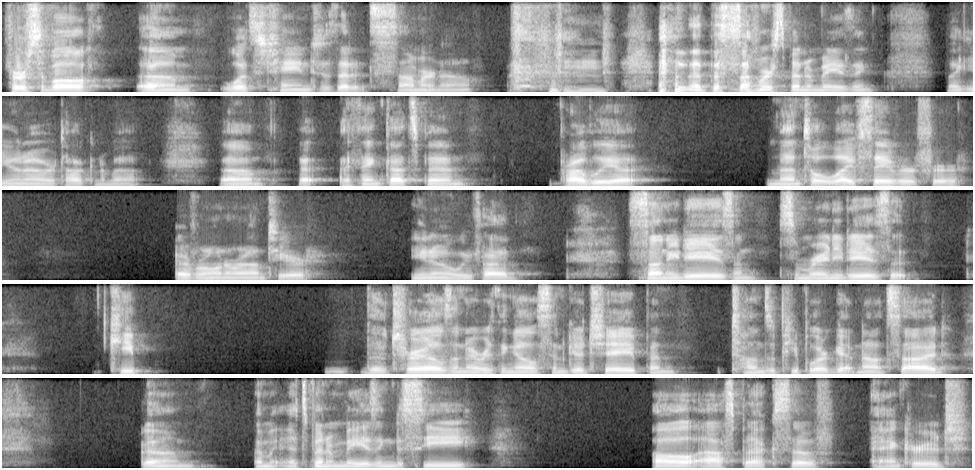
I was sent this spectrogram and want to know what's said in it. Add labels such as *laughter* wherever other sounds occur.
First of all, um, what's changed is that it's summer now. Mm-hmm. *laughs* and that the summer's been amazing, like you and I were talking about. Um, I, I think that's been probably a mental lifesaver for everyone around here. You know, we've had sunny days and some rainy days that keep the trails and everything else in good shape, and tons of people are getting outside. Um, I mean, it's been amazing to see all aspects of Anchorage,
